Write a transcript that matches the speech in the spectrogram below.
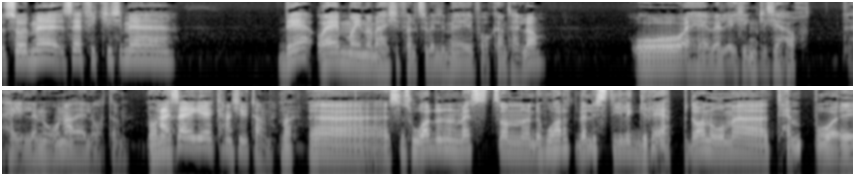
så, vi- så jeg fikk ikke med det. Og jeg må innrømme, jeg har ikke følt så veldig med i forkant heller. Og jeg har vel egentlig ikke hørt hele noen av de låtene. Nei. altså, jeg kan ikke uttale meg. Nei. Eh, Jeg syns hun hadde den mest sånn Hun hadde et veldig stilig grep. Det var noe med tempoet i,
